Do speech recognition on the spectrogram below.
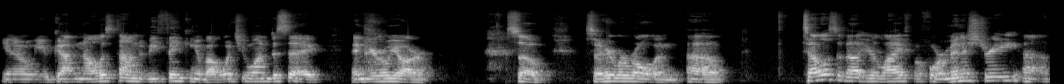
You know, you've gotten all this time to be thinking about what you wanted to say, and here we are. So, so here we're rolling. Uh, tell us about your life before ministry, uh,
